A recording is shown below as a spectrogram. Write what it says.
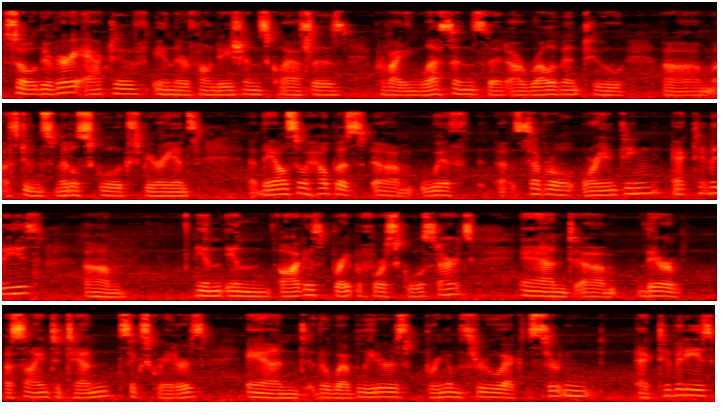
So they're very active in their foundations classes, providing lessons that are relevant to um, a student's middle school experience. They also help us um, with uh, several orienting activities um, in, in August, right before school starts. And um, they're assigned to 10 sixth graders and the web leaders bring them through certain activities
